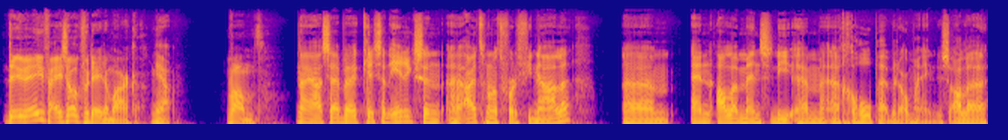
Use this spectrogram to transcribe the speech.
de UEFA is ook voor Denemarken. Ja. Want... Nou ja, ze hebben Christian Eriksen eh, uitgenodigd voor de finale. Ehm, en alle mensen die hem eh, geholpen hebben eromheen. Dus alle,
